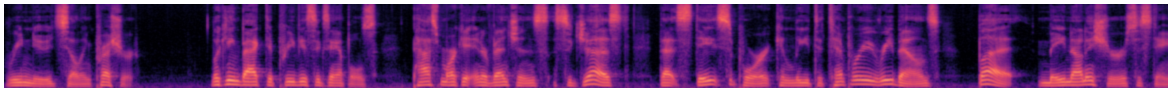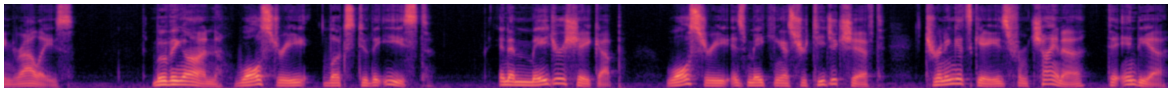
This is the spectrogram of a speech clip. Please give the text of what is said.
renewed selling pressure. Looking back to previous examples, past market interventions suggest that state support can lead to temporary rebounds but may not ensure sustained rallies. Moving on, Wall Street looks to the east. In a major shakeup, Wall Street is making a strategic shift, turning its gaze from China to India.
